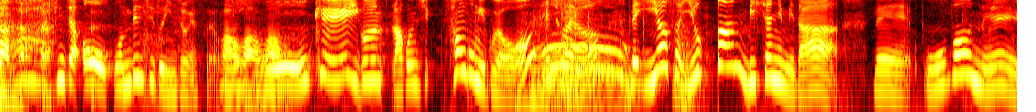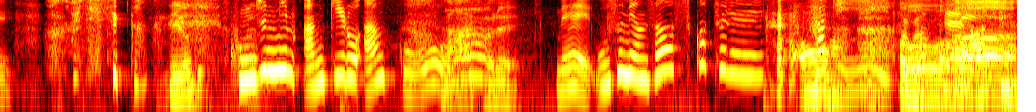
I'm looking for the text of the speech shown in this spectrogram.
아, 진짜 어 원빈 씨도 인정했어요. 와, 와, 와. 오, 오케이 이거는 라건 씨 성공이고요. 네, 좋아요. 네, 이어서 6번 미션입니다. 네, 5번을 할 수 있을까? 왜요? 공주님 안기로 안고 아, 저를. 네, 웃으면서 스쿼트를 하기. 이렇게. 아,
